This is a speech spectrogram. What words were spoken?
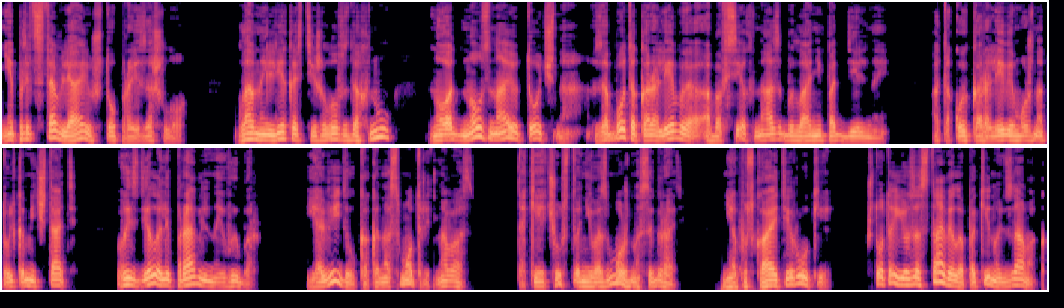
Не представляю, что произошло. Главный лекарь тяжело вздохнул, но одно знаю точно. Забота королевы обо всех нас была неподдельной. О такой королеве можно только мечтать. Вы сделали правильный выбор. Я видел, как она смотрит на вас. Такие чувства невозможно сыграть. Не опускайте руки. Что-то ее заставило покинуть замок.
